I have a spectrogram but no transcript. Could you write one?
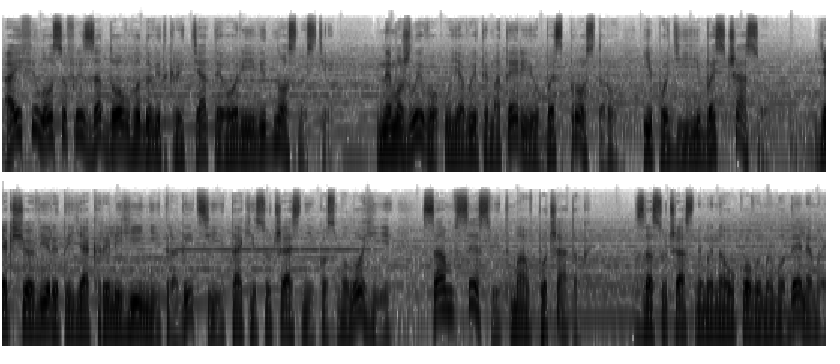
а й філософи задовго до відкриття теорії відносності. Неможливо уявити матерію без простору і події без часу. Якщо вірити як релігійній традиції, так і сучасній космології, сам Всесвіт мав початок. За сучасними науковими моделями,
